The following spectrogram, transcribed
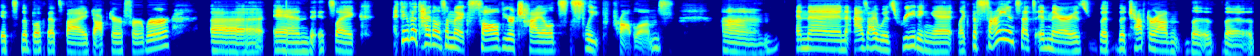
it's the book that's by Dr. Ferber, uh, and it's like I think the title is something like "Solve Your Child's Sleep Problems," um, and then as I was reading it, like the science that's in there is the the chapter on the the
